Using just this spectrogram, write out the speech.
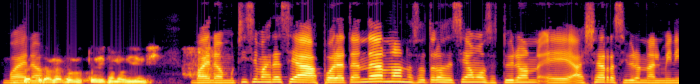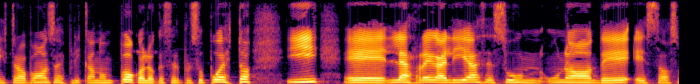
Bueno. Un hablar con usted y con la audiencia. Bueno, muchísimas gracias por atendernos. Nosotros decíamos, estuvieron eh, ayer, recibieron al ministro Ponce explicando un poco lo que es el presupuesto y eh, las regalías es un, uno de esos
